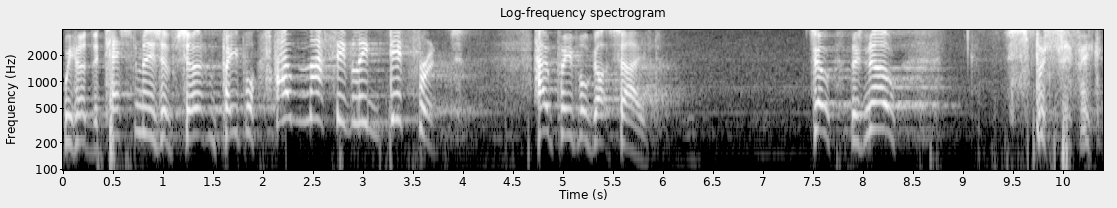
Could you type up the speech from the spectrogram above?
we heard the testimonies of certain people, how massively different how people got saved. So there's no specific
